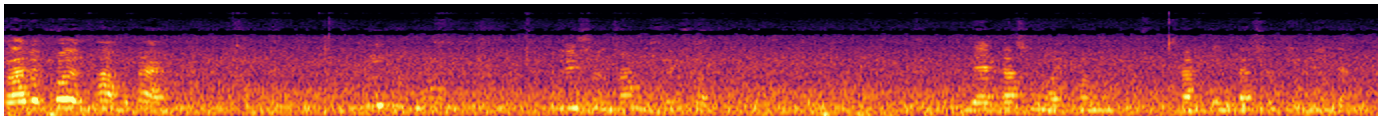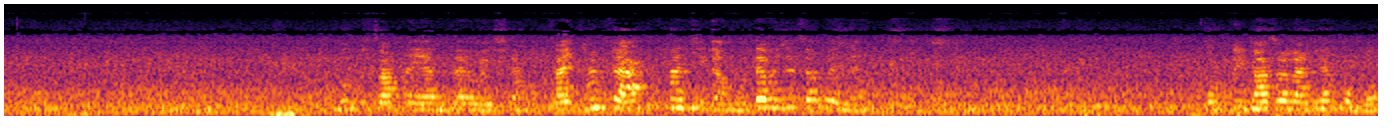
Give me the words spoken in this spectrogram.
lại bị có được thao bốc khai đi xuống tăng đi xuống để ta xuống ngồi con cắt tin, ta xuống tìm mình 不知道还让戴维香，来看看啊，看几个，我戴维香找本人，都可以拿出来，好不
